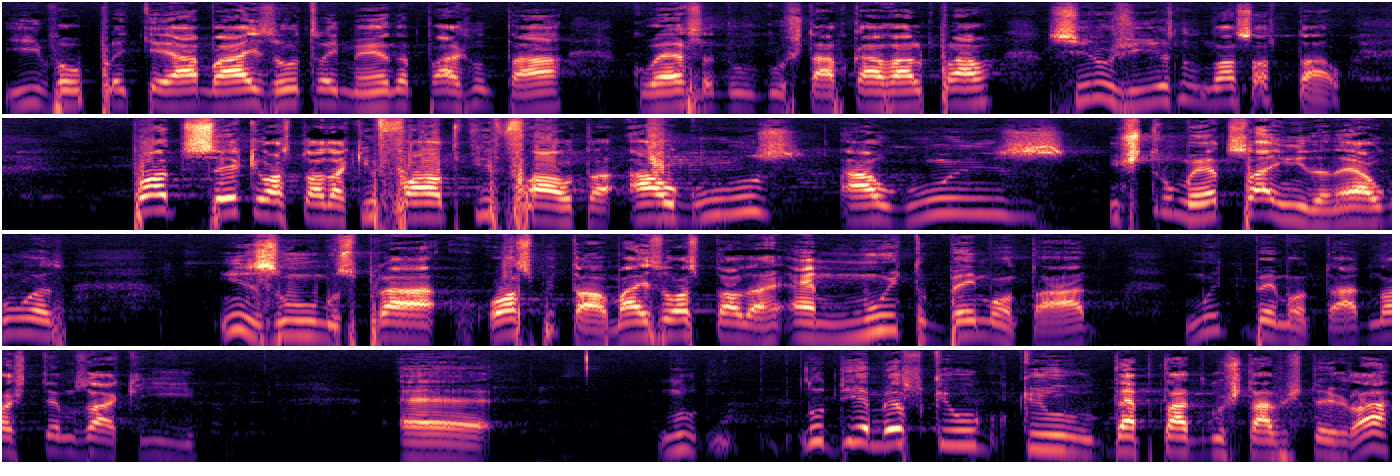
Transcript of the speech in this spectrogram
e vou pleitear mais outra emenda para juntar com essa do Gustavo Carvalho para cirurgias no nosso hospital. Pode ser que o hospital daqui falte, que falta alguns, alguns instrumentos ainda, né? Algumas insumos para o hospital, mas o hospital é muito bem montado, muito bem montado. Nós temos aqui é, no, no, dia mesmo que o, que o deputado Gustavo esteve lá,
